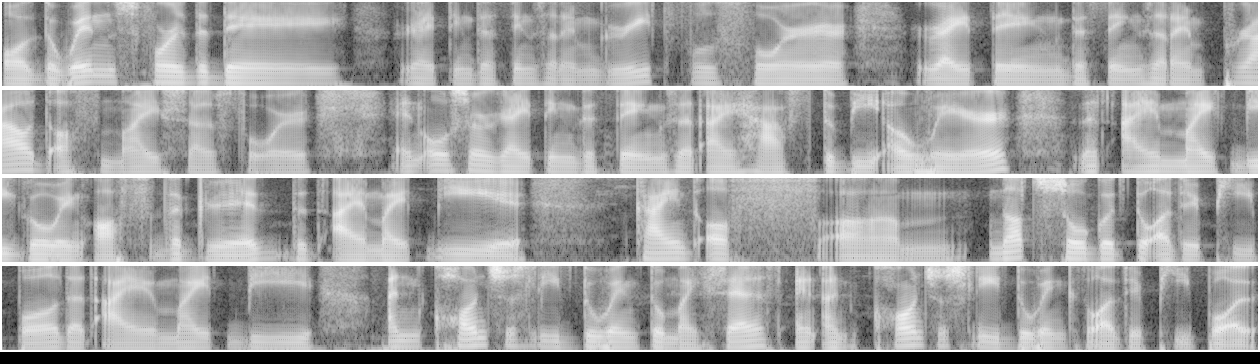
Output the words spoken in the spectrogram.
all the wins for the day, writing the things that I'm grateful for, writing the things that I'm proud of myself for, and also writing the things that I have to be aware that I might be going off the grid, that I might be kind of um, not so good to other people, that I might be unconsciously doing to myself and unconsciously doing to other people.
